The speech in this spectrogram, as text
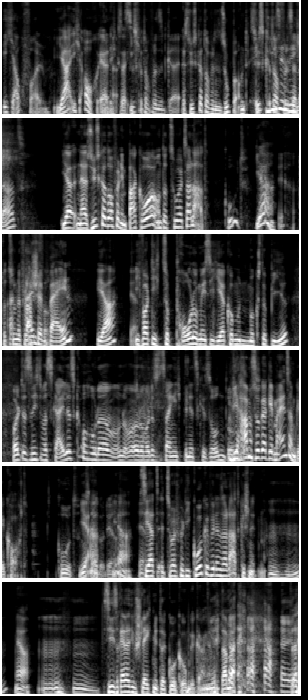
Ich auch vor allem. Ja, ich auch, ehrlich Ja, gesagt. Ich, Süßkartoffeln sind geil. Süßkartoffeln sind super. Und Süßkartoffelsalat? Ja, na, Süßkartoffeln im Backrohr und dazu halt Salat. Gut. Ja. Ja. Dazu eine Flasche Einfach. Wein. Ja. Ja. Ich wollte nicht so prolomäßig herkommen, magst du Bier? Wolltest du nicht was Geiles kochen oder, oder wolltest du sagen, ich bin jetzt gesund? Und, Wir haben sogar gemeinsam gekocht. Gut, Ja, sehr gut, ja. ja. Sie hat äh, zum Beispiel die Gurke für den Salat geschnitten. Mhm. Ja. Mhm. Sie ist relativ schlecht mit der Gurke umgegangen. Da, hat man- da,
